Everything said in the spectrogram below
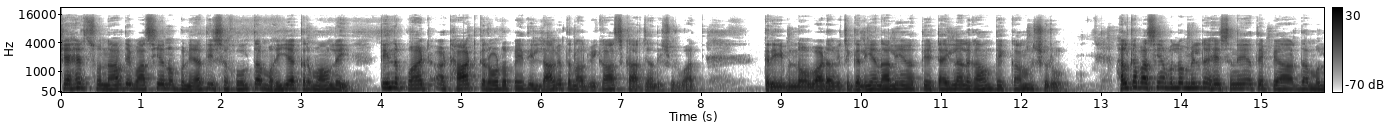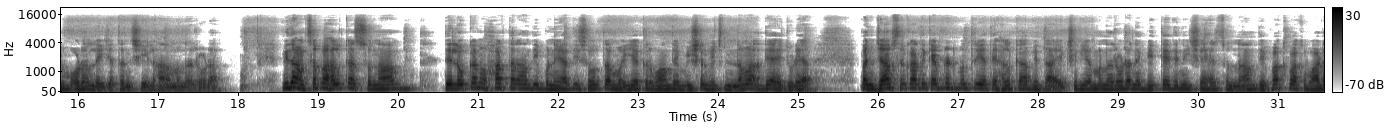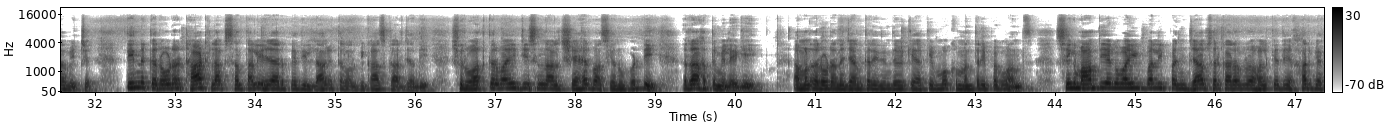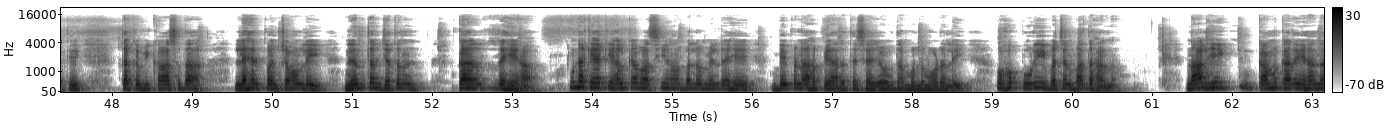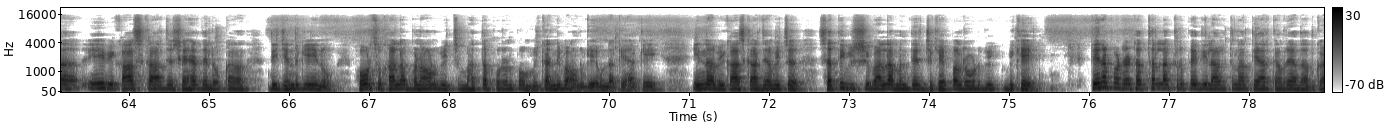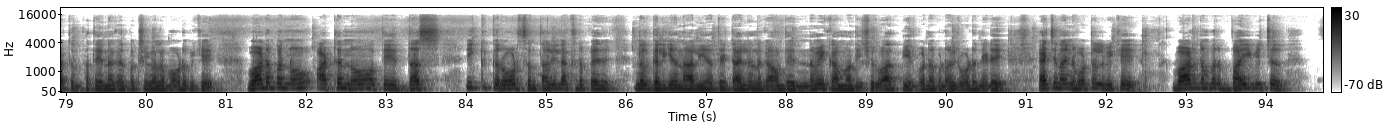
ਸ਼ਹਿਰ ਸੁਨਾਮ ਦੇ ਵਾਸੀਆਂ ਨੂੰ ਬੁਨਿਆਦੀ ਸਹੂਲਤਾਂ ਮੁਹੱਈਆ ਕਰਵਾਉਣ ਲਈ 3.68 ਕਰੋੜ ਰੁਪਏ ਦੀ ਲਾਗਤ ਨਾਲ ਵਿਕਾਸ ਕਾਰਜਾਂ ਦੀ ਸ਼ੁਰੂਆਤ। ਕਰੀਬ 9 ਵਾਰਡਾਂ ਵਿੱਚ ਗਲੀਆਂ, ਨਾਲੀਆਂ ਤੇ ਟਾਈਲਾਂ ਲਗਾਉਣ ਦੇ ਕੰਮ ਸ਼ੁਰੂ। ਹਲਕਾ ਵਾਸੀਆਂ ਵੱਲੋਂ ਮਿਲ ਰਹੇ ਸਨੇਹ ਅਤੇ ਪਿਆਰ ਦਾ ਮੁੱਲ ਮੋੜਨ ਲਈ ਯਤਨਸ਼ੀਲ ਹਾਮਨ ਅਰੋੜਾ। ਵਿਧਾਨ ਸਭਾ ਹਲਕਾ ਸੁਨਾਮ ਦੇ ਲੋਕਾਂ ਨੂੰ ਹਰ ਤਰ੍ਹਾਂ ਦੀ ਬੁਨਿਆਦੀ ਸਹੂਲਤਾਂ ਮੁਹੱਈਆ ਕਰਵਾਉਣ ਦੇ ਮਿਸ਼ਨ ਵਿੱਚ ਨਵਾਂ ਅਧਿਆਇ ਜੁੜਿਆ। ਪੰਜਾਬ ਸਰਕਾਰ ਦੇ ਕੈਬਨਿਟ ਮੰਤਰੀ ਅਤੇ ਹਲਕਾ ਵਿਧਾਇਕ ਸ਼੍ਰੀ ਅਮਨ ਅਰੋੜਾ ਨੇ ਬੀਤੇ ਦਿਨੀ ਸ਼ਹਿਰ ਸੁਨਾਮ ਦੇ ਵੱਖ-ਵੱਖ ਵਾਰਡਾਂ ਵਿੱਚ 3 ਕਰੋੜ 68 ਲੱਖ 47 ਹਜ਼ਾਰ ਰੁਪਏ ਦੀ ਲਾਗਤ ਨਾਲ ਵਿਕਾਸ ਕਾਰਜਾਂ ਦੀ ਸ਼ੁਰੂਆਤ ਕਰਵਾਈ, ਜਿਸ ਨਾਲ ਸ਼ਹਿਰ ਵਾਸੀਆਂ ਨੂੰ ਵੱਡੀ ਰਾਹਤ ਮਿਲੇਗੀ। ਅਮਨ ਅਰੋੜਾ ਨੇ ਜਾਣਕਾਰੀ ਦਿੰਦੇ ਹੋਏ ਕਿਹਾ ਕਿ ਮੁੱਖ ਮੰਤਰੀ ਭਗਵੰਤ ਸਿੰਘ ਮਾਨ ਦੀ ਅਗਵਾਈ ਵਾਲੀ ਪੰਜਾਬ ਸਰਕਾਰ ਵੱਲੋਂ ਹਲਕੇ ਦੇ ਹਰ ਵਿਅਕਤੀ ਤੱਕ ਵਿਕਾਸ ਦਾ ਲਹਿਰ ਪਹੁੰਚਾਉਣ ਲਈ ਨਿਰੰਤਰ ਯਤਨ ਕਰ ਰਹੇ ਹਾਂ। ਉਹਨਾਂ ਕਿਹਾ ਕਿ ਹਲਕਾ ਵਾਸੀਆਂ ਵੱਲੋਂ ਮਿਲ ਰਹੇ ਬੇਪਨਾਹ, ਪਿਆਰ ਅਤੇ ਸਹਿਯੋਗ ਦਾ ਮੁੱਲ ਮੋੜਨ ਲਈ ਉਹ ਪੂਰੀ ਵਚਨਬੱਧ ਹਨ। ਨਾਲ ਹੀ ਕੰਮ ਕਰ ਰਹੇ ਹਨ ਇਹ ਵਿਕਾਸ ਕਾਰਜ ਸ਼ਹਿਰ ਦੇ ਲੋਕਾਂ ਦੀ ਜ਼ਿੰਦਗੀ ਨੂੰ ਹੋਰ ਸੁਖਾਲਾ ਬਣਾਉਣ ਵਿੱਚ ਮਹੱਤਵਪੂਰਨ ਭੂਮਿਕਾ ਨਿਭਾਉਣਗੇ। ਉਹਨਾਂ ਕਿਹਾ ਕਿ ਇਨ੍ਹਾਂ ਵਿਕਾਸ ਕਾਰਜਾਂ ਵਿੱਚ ਸਤੀ ਵਿਸ਼ੀਵਾਲਾ ਮੰਦਿਰ, ਜਖੇਪਲ ਰੋਡ ਵਿ- ਵਿਖੇ 13.78 ਲੱਖ ਰੁਪਏ ਦੀ ਲਾਗਤ ਨਾਲ ਤਿਆਰ ਕਮਰਿਆਂ ਦਾ ਉਦਘਾਟਨ ਫਤਿਹਨਗਰ ਬਖਸ਼ੀਵਾਲਾ ਮੋੜ ਵਿਖੇ। ਵਾਰਡ ਨੰਬਰ 9 8 9 ਅਤੇ 10 1 ਕਰੋੜ 47 ਲੱਖ ਰੁਪਏ ਨਾਲ ਗਲੀਆਂ, ਨਾਲੀਆਂ ਤੇ ਟਾਈਲਾਂ ਲਗਾਉਣ ਦੇ ਨਵੇਂ ਕੰਮਾਂ ਦੀ ਸ਼ੁਰੂਆਤ ਪੀਰਬਨਾ ਬਨੋਈ ਰੋਡ ਨੇੜੇ H9 ਹੋਟਲ ਵਿਖੇ। ਵਾਰਡ ਨੰਬਰ 22 ਵਿੱਚ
